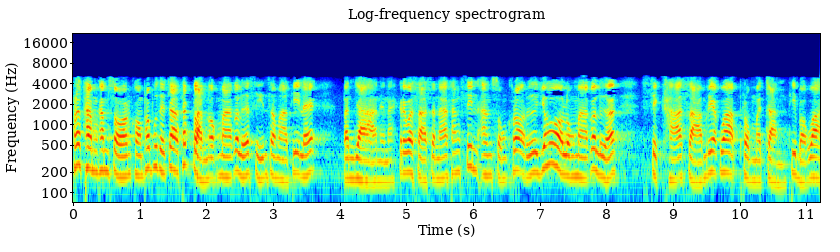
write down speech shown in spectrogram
พระธรรมคำสอนของพระพุทธเจ้าถ้ากลั่นออกมาก็เหลือศีลสมาธิและ ปัญญาเนี่ยนะเรียกว่าศาสนาทั้งสิ้นอันสงเคราะห์หรือย่อลงมาก็เหลือสิกขาสามเรียกว่า พรหมจรรย์ที่บอกว่า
